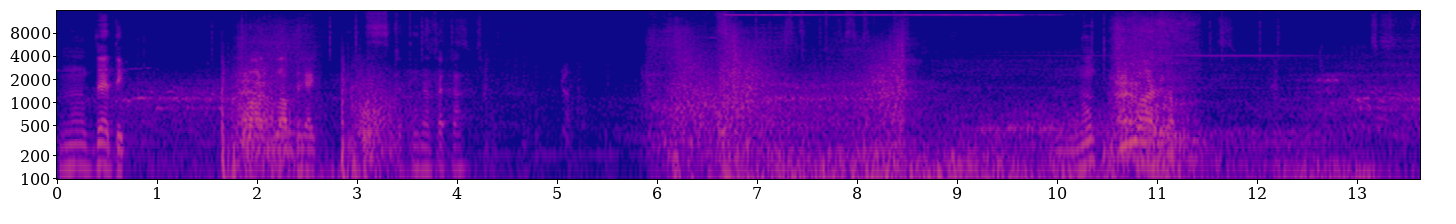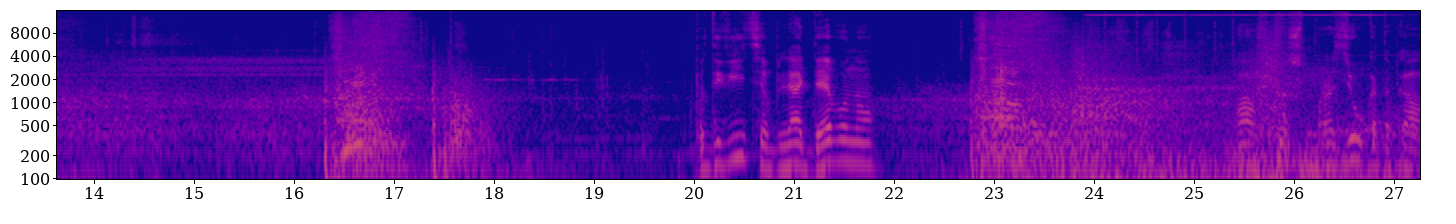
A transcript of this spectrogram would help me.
Ну, де ти? Падла, блядь. Скотина така. Ну, падла. Подивіться, блядь, де воно? А, хто ж мразюка така.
